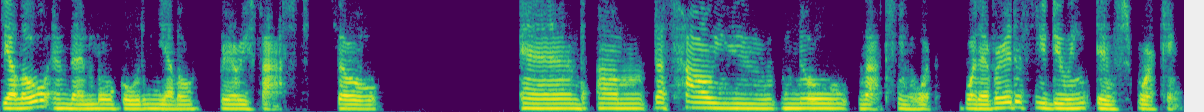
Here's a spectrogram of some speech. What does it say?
yellow and then more golden yellow very fast. So, And um, that's how you know that, you know, what, whatever it is you're doing is working.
